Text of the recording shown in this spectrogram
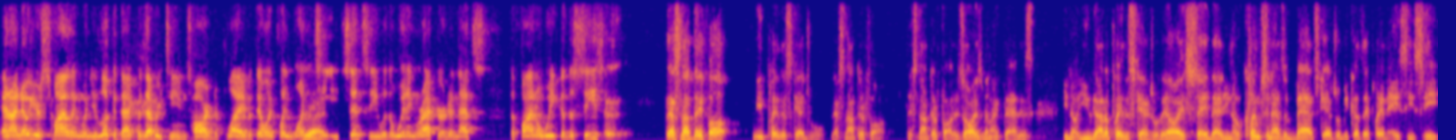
And I know you're smiling when you look at that because every team's hard to play, but they only play one right. team, Cincy, with a winning record, and that's the final week of the season. Uh, that's not their fault. You play the schedule. That's not their fault. It's not their fault. It's always been like that. Is you know, you got to play the schedule. They always say that, you know, Clemson has a bad schedule because they play in the ACC.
